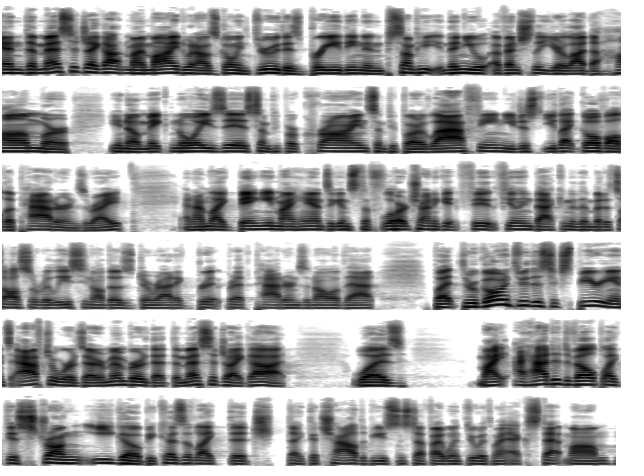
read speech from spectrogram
and the message I got in my mind when I was going through this breathing, and some people, then you eventually you're allowed to hum or you know make noises. Some people are crying, some people are laughing. You just you let go of all the patterns, right? And I'm like banging my hands against the floor, trying to get fe- feeling back into them, but it's also releasing all those neurotic breath patterns and all of that. But through going through this experience afterwards, I remember that the message I got was my I had to develop like this strong ego because of like the ch- like the child abuse and stuff I went through with my ex stepmom.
